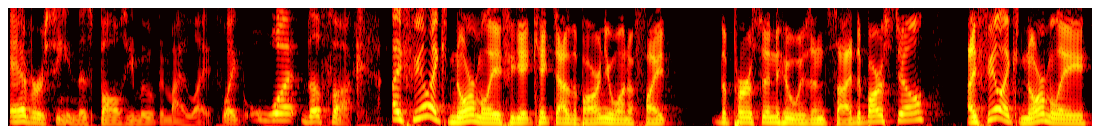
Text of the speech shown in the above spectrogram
ever seen this ballsy move in my life. Like, what the fuck? I feel like normally if you get kicked out of the bar and you want to fight the person who was inside the bar still, I feel like normally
